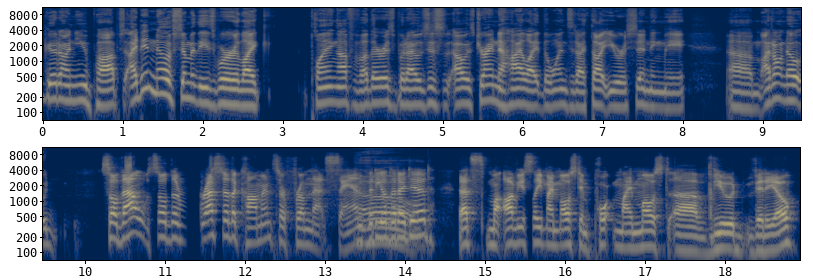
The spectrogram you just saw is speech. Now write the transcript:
Good on you, pops. I didn't know if some of these were like playing off of others, but I was just I was trying to highlight the ones that I thought you were sending me. Um, I don't know. So that so the rest of the comments are from that sand video that I Oh. did. That's my, obviously my most important, my most uh, viewed video,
